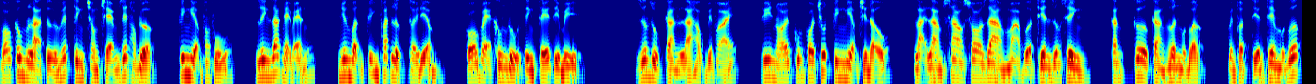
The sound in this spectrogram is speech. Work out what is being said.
võ công là từ huyết tinh trong chém giết học được, kinh nghiệm phong phú, linh giác nhạy bén, nhưng vận kính phát lực thời điểm, có vẻ không đủ tinh tế tỉ mỉ. Dương dục càn là học viện phái tuy nói cũng có chút kinh nghiệm chiến đấu, lại làm sao so ra mà vượt thiên dưỡng sinh, căn cơ càng hơn một bậc, quyền thuật tiến thêm một bước,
